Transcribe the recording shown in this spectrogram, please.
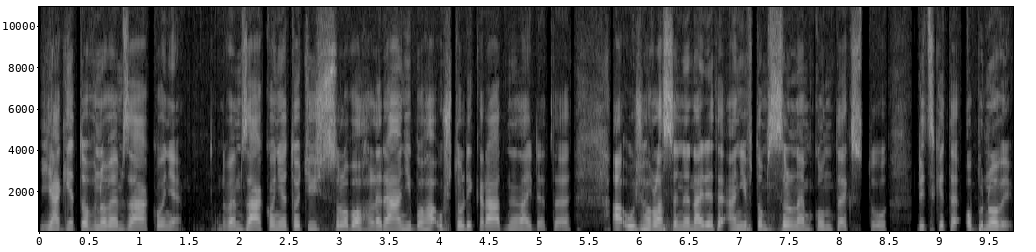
Jak je to v Novém zákoně? V Novém zákoně totiž slovo hledání Boha už tolikrát nenajdete a už ho vlastně nenajdete ani v tom silném kontextu vždycky té obnovy.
